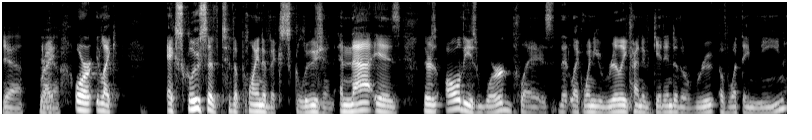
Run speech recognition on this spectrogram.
Yeah. right Yeah. or like exclusive to the point of exclusion and that is there's all these word plays that like when you really kind of get into the root of what they mean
